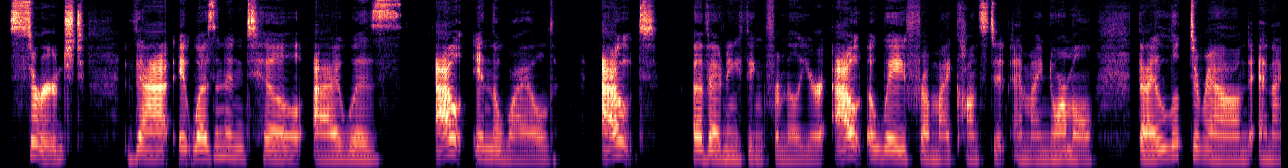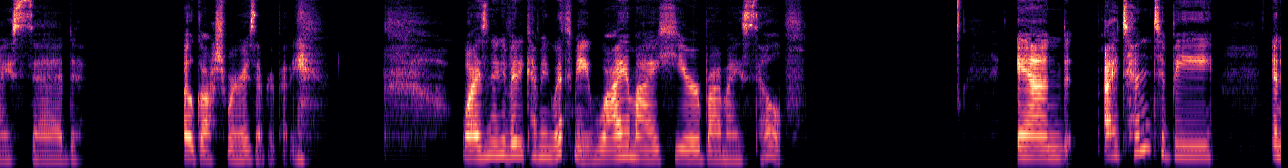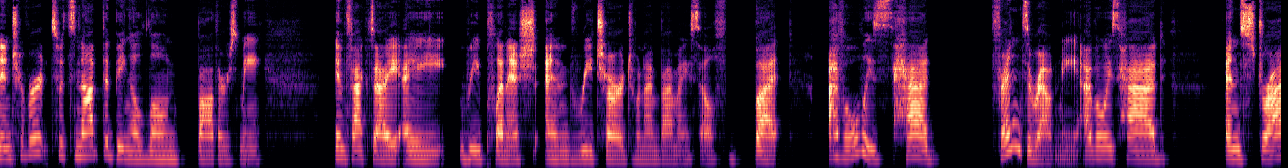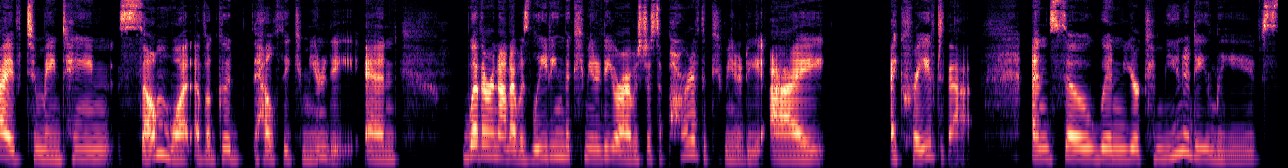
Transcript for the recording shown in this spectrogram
surged that it wasn't until I was out in the wild, out of anything familiar, out away from my constant and my normal, that I looked around and I said, Oh gosh, where is everybody? Why isn't anybody coming with me? Why am I here by myself? And I tend to be an introvert, so it's not that being alone bothers me. In fact, I, I replenish and recharge when I'm by myself, but I've always had friends around me. I've always had and strive to maintain somewhat of a good, healthy community. And whether or not I was leading the community or I was just a part of the community, I I craved that. And so when your community leaves,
